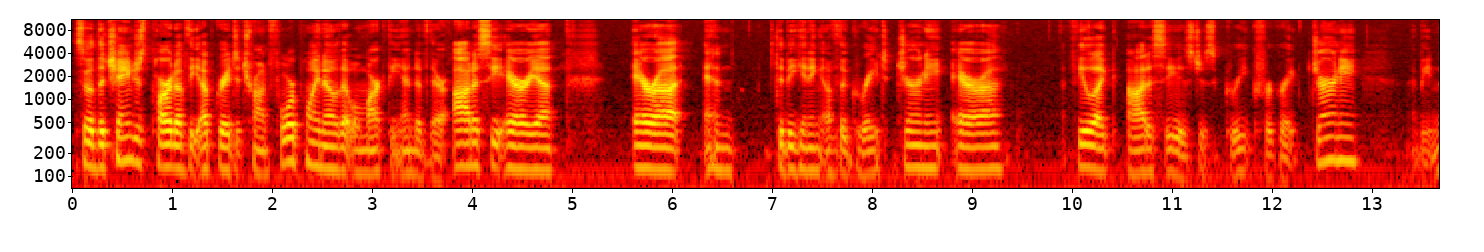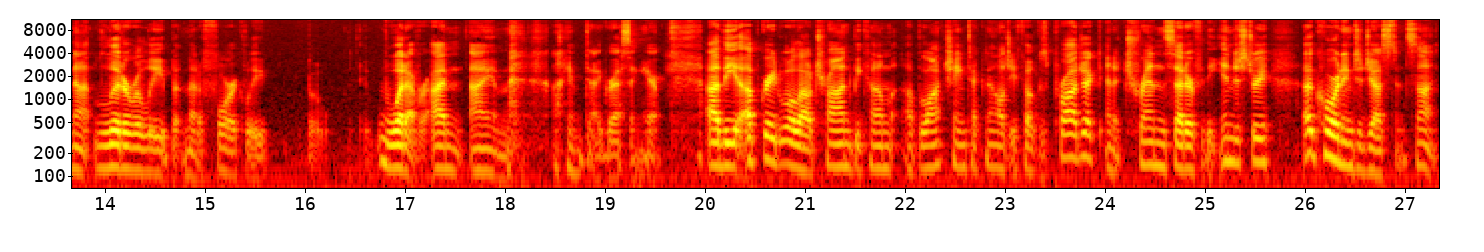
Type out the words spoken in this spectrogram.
so the change is part of the upgrade to Tron 4.0 that will mark the end of their Odyssey area era and the beginning of the Great Journey era. I feel like Odyssey is just Greek for Great Journey. I mean, not literally, but metaphorically. Whatever. I'm I am I am digressing here. Uh, the upgrade will allow Tron to become a blockchain technology focused project and a trendsetter for the industry, according to Justin Sun.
